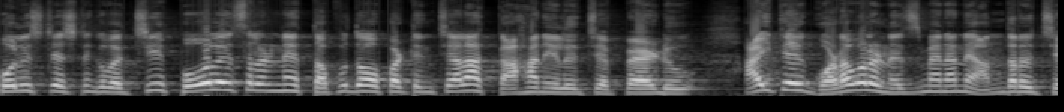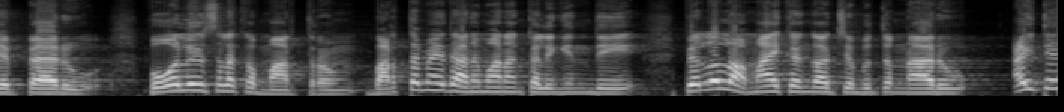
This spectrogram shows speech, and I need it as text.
పోలీస్ స్టేషన్కి వచ్చి పోలీసులనే తప్పుదోవ పట్టించేలా కహానీలు చెప్పాడు. అయితే గొడవలు నిజమేనని అందరూ చెప్పారు. పోలీసులకు మాత్రం భర్త మీద అనుమానం కలిగింది. పిల్లలు అమాయకంగా చెబుతున్నారు. అయితే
